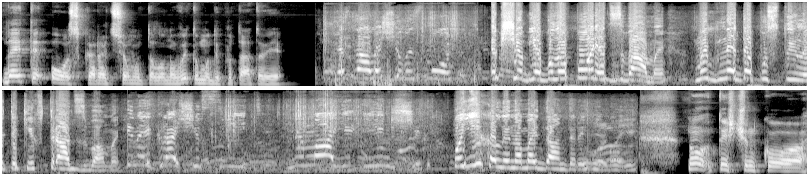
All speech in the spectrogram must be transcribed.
Дайте Оскара цьому талановитому депутатові. Я знала, що ви зможете. Якщо б я була поряд з вами, ми б не допустили таких втрат з вами. І найкращі в Немає інших. Поїхали на Майдан, дорогі мої. Ну, Тищенко,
